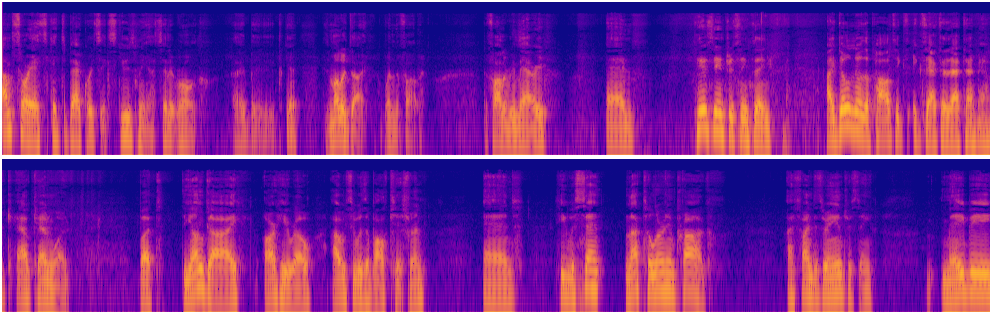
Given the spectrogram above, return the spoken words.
I'm sorry, I skipped backwards. Excuse me, I said it wrong. I, his mother died, wasn't the father. The father remarried. And here's the interesting thing I don't know the politics exactly at that time. How, how can one? But the young guy, our hero, obviously was a Balkishran, and he was sent not to learn in Prague. I find this very interesting. Maybe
